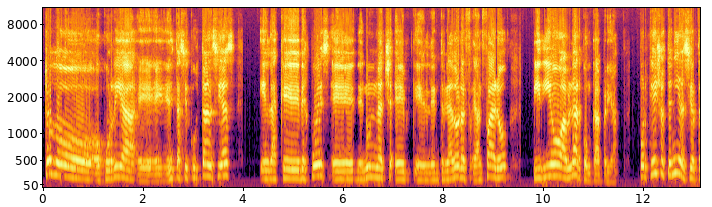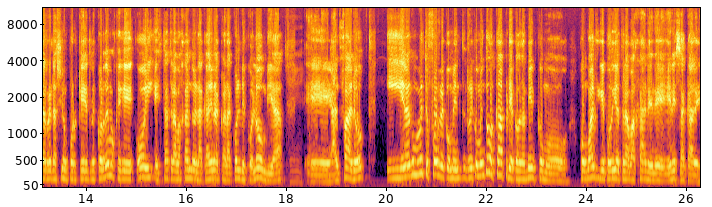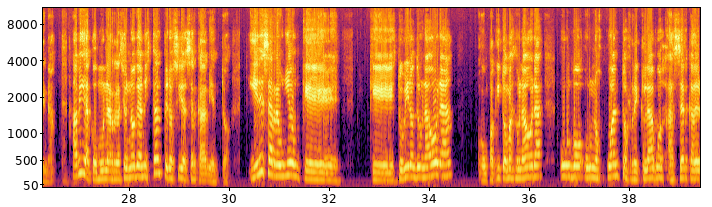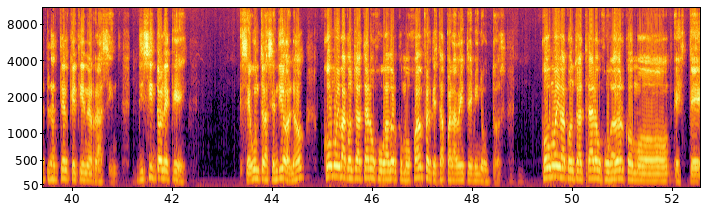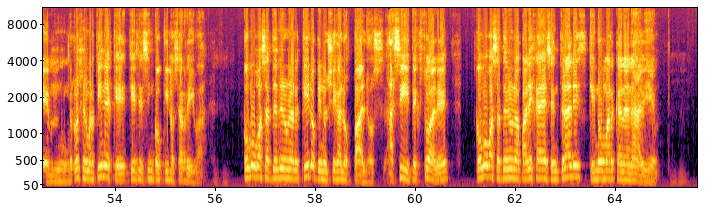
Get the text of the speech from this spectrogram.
todo ocurría eh, en estas circunstancias en las que después eh, en una, eh, el entrenador Alfaro pidió hablar con Capria, porque ellos tenían cierta relación, porque recordemos que hoy está trabajando en la cadena Caracol de Colombia, sí. Alfaro, y en algún momento fue recomend, recomendó a Capria también como, como alguien que podía trabajar en, en, esa cadena. Había como una relación no de amistad, pero sí de acercamiento. Y en esa reunión que, que estuvieron de una hora, o un poquito más de una hora, hubo unos cuantos reclamos acerca del plantel que tiene Racing, diciéndole que, según trascendió, ¿no? ¿Cómo iba a contratar a un jugador como Juanfer que está para 20 minutos? ¿Cómo iba a contratar a un jugador como este, mm, Roger Martínez que tiene 5 kilos arriba? ¿Cómo vas a tener un arquero que no llega a los palos? Así, textual, ¿eh? ¿Cómo vas a tener una pareja de centrales que no marcan a nadie?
